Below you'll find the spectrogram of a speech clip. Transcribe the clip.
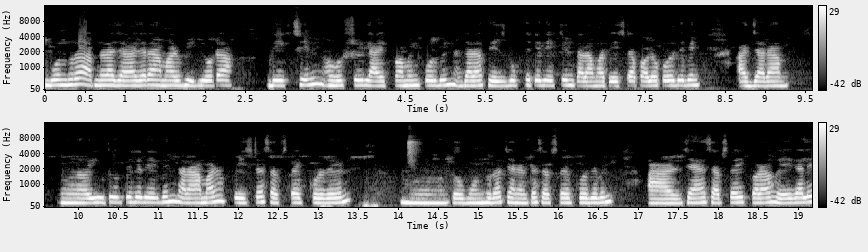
বন্ধুরা, আপনারা যারা যারা আমার ভিডিওটা দেখছেন, অবশ্যই লাইক কমেন্ট করবেন। যারা ফেসবুক থেকে দেখছেন, তারা আমার পেজটা ফলো করে দেবেন। আর যারা ইউটিউব থেকে দেখবেন, তারা আমার পেজটা সাবস্ক্রাইব করে দেবেন। তো বন্ধুরা চ্যানেলটা সাবস্ক্রাইব করে দেবেন। আর চ্যানেল সাবস্ক্রাইব করা হয়ে গেলে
